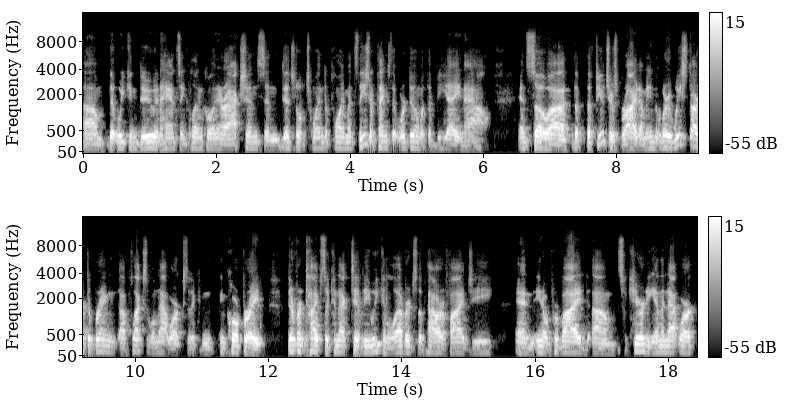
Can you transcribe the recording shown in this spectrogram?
um, that we can do, enhancing clinical interactions and digital twin deployments. These are things that we're doing with the VA now. And so uh, the, the future's bright. I mean, where we start to bring uh, flexible networks that can incorporate different types of connectivity, we can leverage the power of 5G and you know provide um, security in the network.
